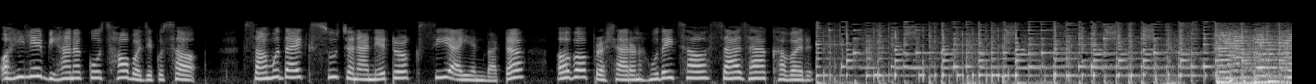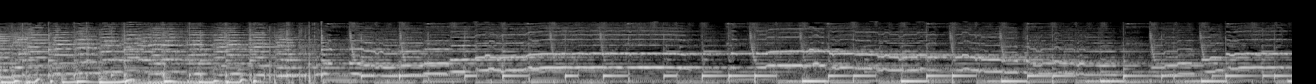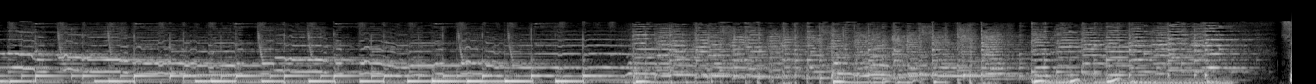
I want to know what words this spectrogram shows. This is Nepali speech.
अहिले बिहानको छ बजेको छ। सामुदायिक सूचना नेटवर्क सीआईएनबाट अब प्रसारण हुँदैछ साझा खबर।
